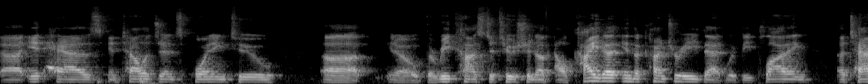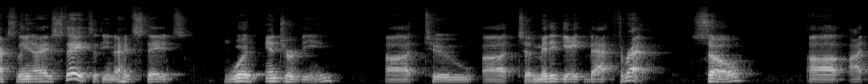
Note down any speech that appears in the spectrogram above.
it has intelligence pointing to you know, the reconstitution of Al Qaeda in the country that would be plotting attacks on the United States, that the United States would intervene uh, to uh, to mitigate that threat. So, uh, I,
